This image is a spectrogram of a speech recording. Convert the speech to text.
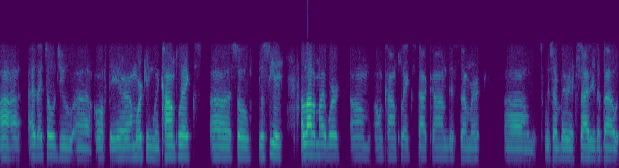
uh, as I told you uh, off the air, I'm working with Complex, uh, so you'll see a, a, lot of my work um, on Complex.com this summer, um, which I'm very excited about.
